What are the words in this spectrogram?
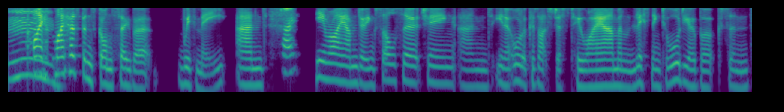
Mm. My my husband's gone sober with me, and okay. here I am doing soul searching and, you know, all because that's just who I am and listening to audiobooks and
